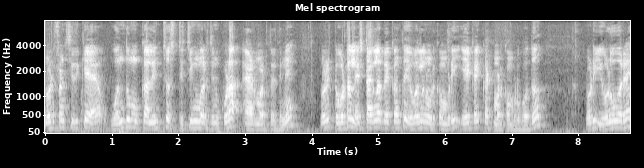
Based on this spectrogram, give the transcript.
ನೋಡಿ ಫ್ರೆಂಡ್ಸ್ ಇದಕ್ಕೆ ಒಂದು ಮುಕ್ಕಾಲು ಇಂಚು ಸ್ಟಿಚಿಂಗ್ ಮಾರ್ಜಿನ್ ಕೂಡ ಆ್ಯಡ್ ಮಾಡ್ತಾ ಇದ್ದೀನಿ. ನೋಡಿ ಟೋಟಲ್ ಎಷ್ಟಾಗಲೇಬೇಕಂತ ಇವಾಗಲೇ ನೋಡ್ಕೊಂಬಿಡಿ ಏಕೈ ಕಟ್ ಮಾಡ್ಕೊಂಬಿಡ್ಬೋದು. ನೋಡಿ ಏಳುವರೆ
